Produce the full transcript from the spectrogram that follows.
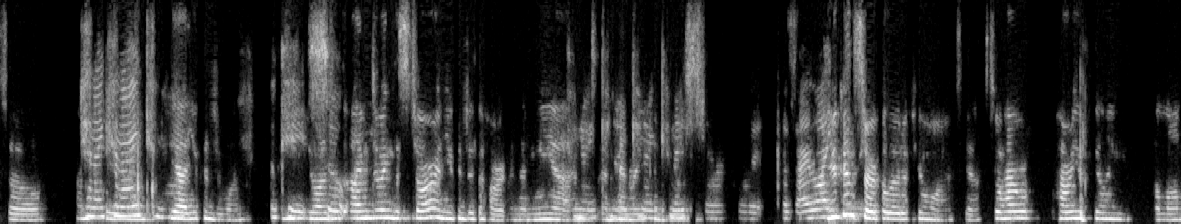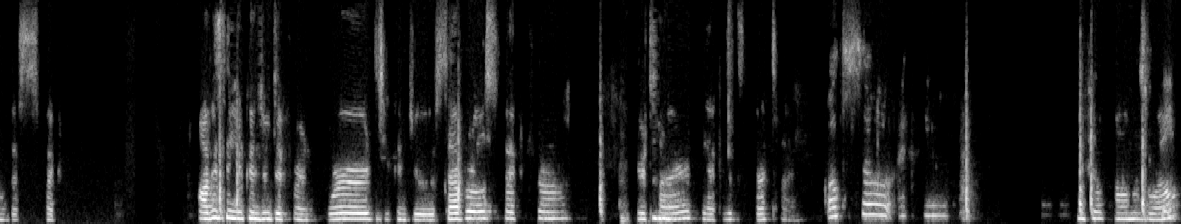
So. Can I- can I- can I? Yeah, you can do one. Okay, You so do, I'm doing the star and you can do the heart and then Mia and, I and Henry can I can can do I circle it? Because I like. You can it. circle it if you want, yeah. So how, how are you feeling along this spectrum? Obviously, you can do different words, you can do several spectra. You're tired? Yeah, it's bedtime. Also, I feel. You feel calm as well?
